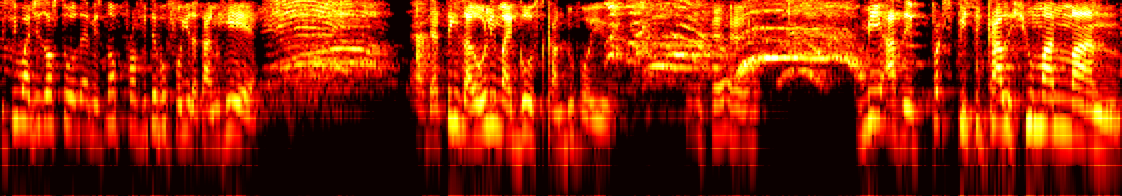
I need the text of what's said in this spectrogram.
You see what Jesus told them? It's not profitable for you that I'm here. Uh, there are things that only my ghost can do for you. Me, as a physical human man,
